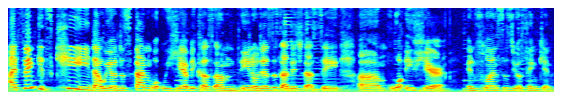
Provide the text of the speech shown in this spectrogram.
I think it's key that we understand what we hear because, um, you know, there's this adage that say, um, what you hear influences your thinking.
